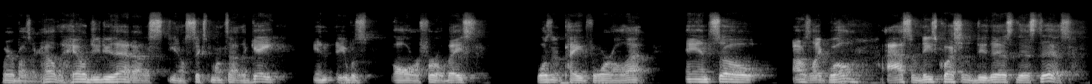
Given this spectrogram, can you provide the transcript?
Where everybody's like, "How the hell did you do that?" Out of you know six months out of the gate, and it was all referral based, wasn't paid for, all that. And so I was like, well, I asked them these questions to do this, this, this.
